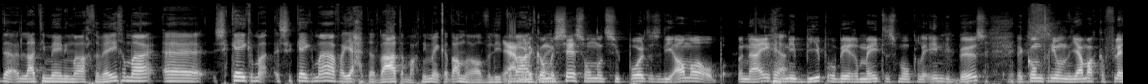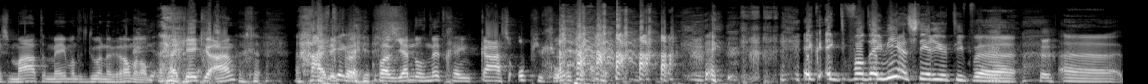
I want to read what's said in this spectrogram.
laat die mening maar achterwege. Maar eh, ze, keken me, ze keken me aan van, ja, dat water mag niet mee. Ik had anderhalve liter Ja, maar er komen mee. 600 supporters die allemaal op hun eigen Ja. manier bier proberen mee te smokkelen in die bus. Dan komt er iemand, jij mag een fles maten mee, want ik doe aan de ramadan. Hij keek je aan. Hij denkt van, jij hebt nog net geen kaas op je kop. ik, ik voldeed niet aan het stereotype. eh, eh,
